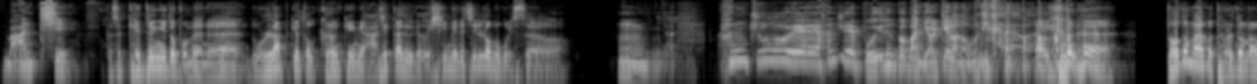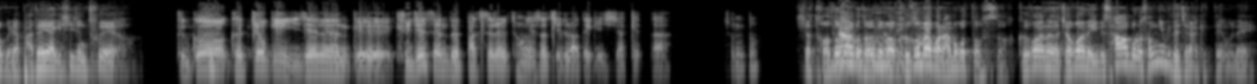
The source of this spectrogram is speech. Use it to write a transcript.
많지. 그래서 개등이도 보면은 놀랍게도 그런 게임이 아직까지도 계속 심의를 찔러보고 있어요. 음. 한 주에, 한 주에 보이는 것만 10개가 넘으니까요. 그러니까 이거는 더도 말고 덜도 말고 그냥 바다 이야기 시즌 2예요. 그거 그 쪽이 이제는 그 규제 샌드박스를 통해서 찔러대기 시작했다 정도? 진짜 더도 말고 보면 말고. 그거 말고는 아무것도 없어. 그거는 저거는 이미 사업으로 성립이 되진 않기 때문에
